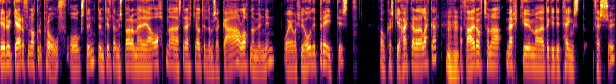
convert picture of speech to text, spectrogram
eru gerð nokkur próf og stundum til dæmis bara með því að opna eða strekja á til dæmis að gal opna munnin og ef hljóði breytist þá kannski hækkar eða lækkar mm -hmm. að það er oft svona merkjum að þetta geti tengst þessu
